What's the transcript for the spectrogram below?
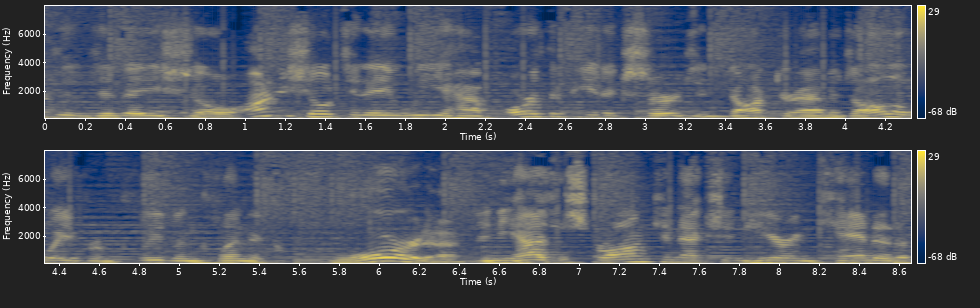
Back to today's show. On the show today, we have orthopedic surgeon Dr. Evans, all the way from Cleveland Clinic, Florida, and he has a strong connection here in Canada.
